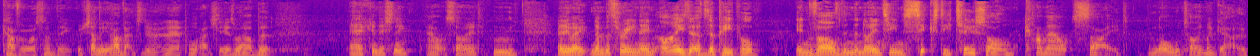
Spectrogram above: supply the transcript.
cover or something, which is something I've had to do at an airport actually as well. But air conditioning outside. Hmm. Anyway, number three. Name either of the people involved in the 1962 song "Come Outside." a long time ago.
